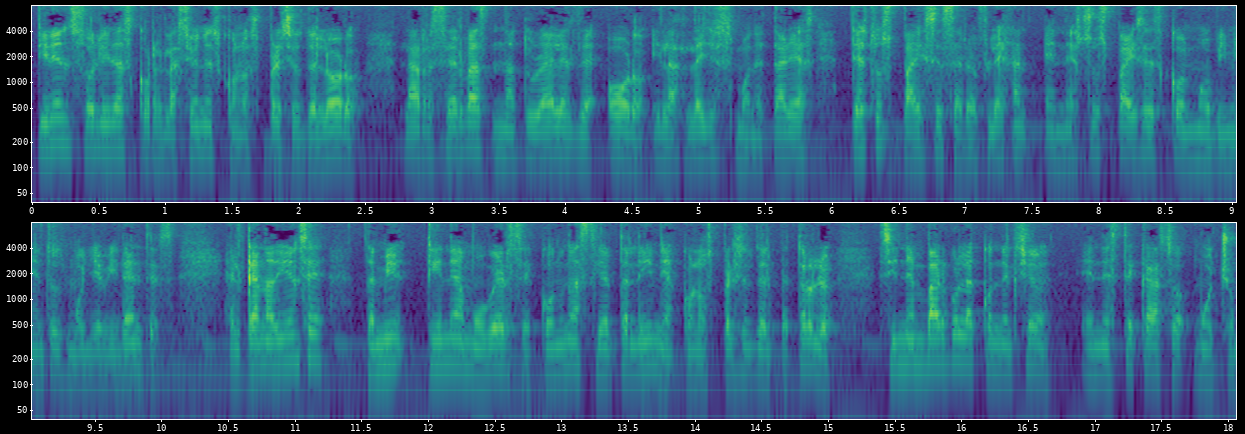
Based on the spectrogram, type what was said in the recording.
tienen sólidas correlaciones con los precios del oro. Las reservas naturales de oro y las leyes monetarias de estos países se reflejan en estos países con movimientos muy evidentes. El canadiense también tiene a moverse con una cierta línea con los precios del petróleo. Sin embargo, la conexión en este caso mucho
